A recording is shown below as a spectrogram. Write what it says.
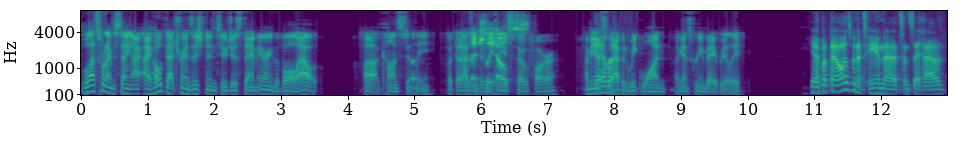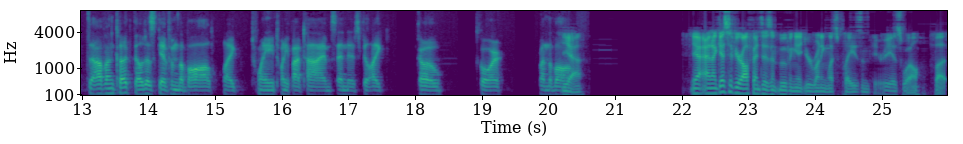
Well, that's what I'm saying. I, I hope that transitioned into just them airing the ball out uh, constantly, but that hasn't Eventually been the case so far. I mean, Yeah, that's what happened week one against Green Bay, really. Yeah, but they've always been a team that since they have Dalvin Cook, they'll just give him the ball like 20, 25 times and just be like, go score, run the ball. Yeah. Yeah, and I guess if your offense isn't moving it, you're running less plays in theory as well. But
